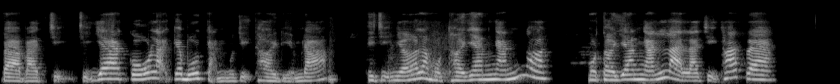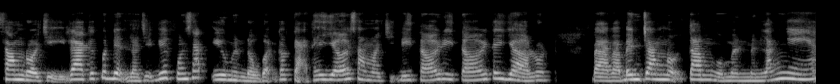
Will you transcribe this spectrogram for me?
và và chị chị gia cố lại cái bối cảnh của chị thời điểm đó. Thì chị nhớ là một thời gian ngắn thôi. Một thời gian ngắn là là chị thoát ra. Xong rồi chị ra cái quyết định là chị viết cuốn sách yêu mình đủ bệnh có cả thế giới. Xong rồi chị đi tới đi tới tới giờ luôn. Và và bên trong nội tâm của mình mình lắng nghe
